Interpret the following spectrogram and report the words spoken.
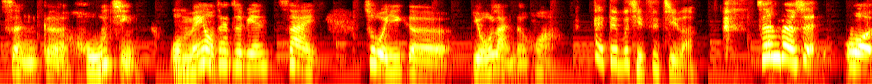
整个湖景，我没有在这边再做一个游览的话，太对不起自己了。真的是我，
